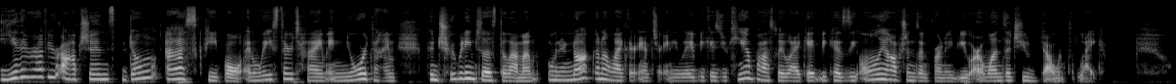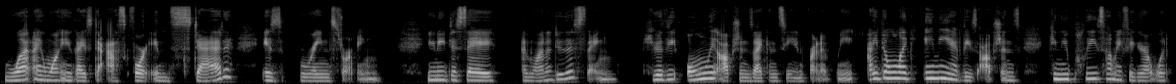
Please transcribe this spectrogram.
either of your options, don't ask people and waste their time and your time contributing to this dilemma when you're not going to like their answer anyway, because you can't possibly like it because the only options in front of you are ones that you don't like. What I want you guys to ask for instead is brainstorming. You need to say, I want to do this thing. Here are the only options I can see in front of me. I don't like any of these options. Can you please help me figure out what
